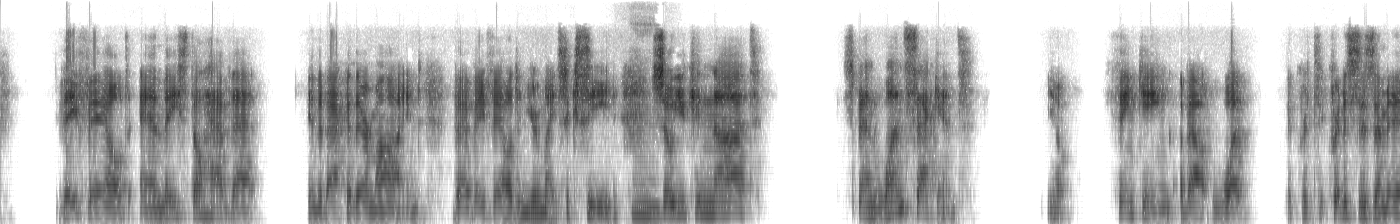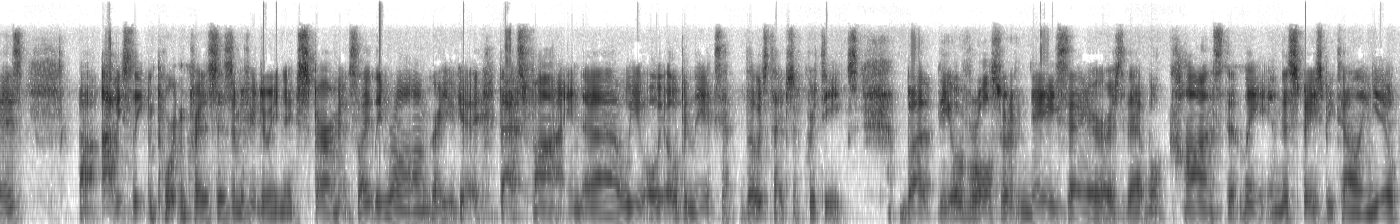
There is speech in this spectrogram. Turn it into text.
they failed, and they still have that in the back of their mind that they failed, and you might succeed. Mm. So you cannot spend one second, you know, thinking about what the crit- criticism is uh, obviously important criticism if you're doing an experiment slightly wrong or you get that's fine uh, we, we openly accept those types of critiques but the overall sort of naysayers that will constantly in this space be telling you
